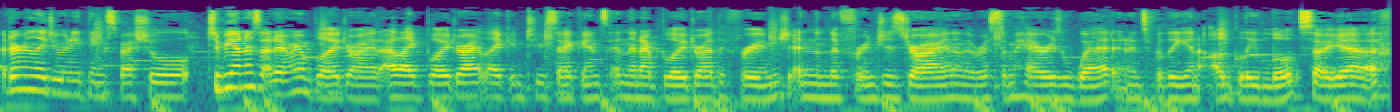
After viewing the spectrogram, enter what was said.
I don't really do anything special. To be honest, I don't even blow dry it. I like blow dry it like in two seconds and then I blow dry the fringe and then the fringe is dry and then the rest of my hair is wet and it's really an ugly look. So yeah,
